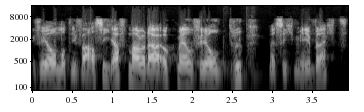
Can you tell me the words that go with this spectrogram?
veel motivatie gaf, maar wat ook heel veel druk met zich meebracht.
